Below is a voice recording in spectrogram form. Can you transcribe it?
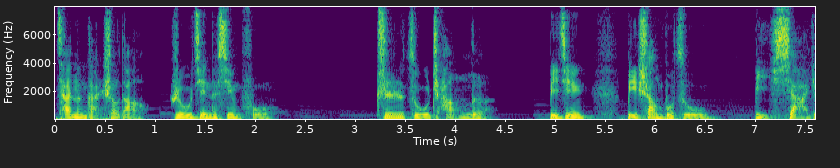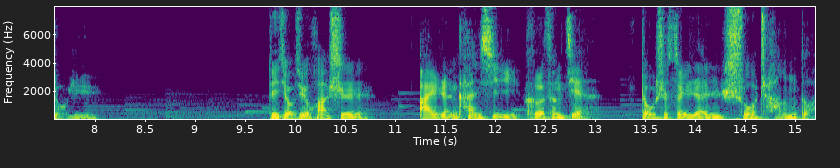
才能感受到如今的幸福。知足常乐。毕竟，比上不足，比下有余。第九句话是：“矮人看戏何曾见，都是随人说长短。”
